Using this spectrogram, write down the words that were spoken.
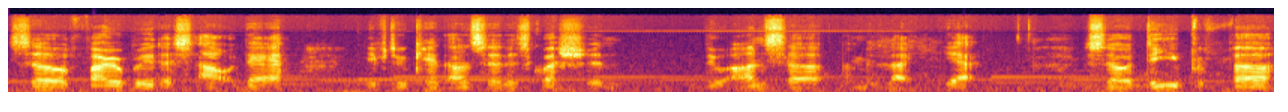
so fire breathers out there, if you can answer this question, do answer. I mean, like, yeah. So, do you prefer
